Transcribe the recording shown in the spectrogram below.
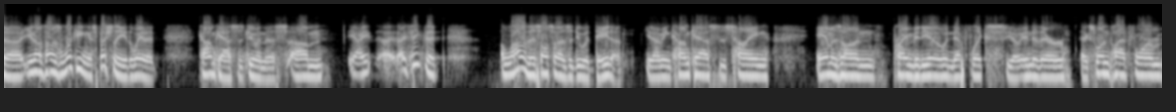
uh, you know, as I was looking, especially the way that Comcast is doing this, um, yeah, I I think that a lot of this also has to do with data. You know, I mean, Comcast is tying Amazon Prime Video and Netflix, you know, into their X1 platform.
